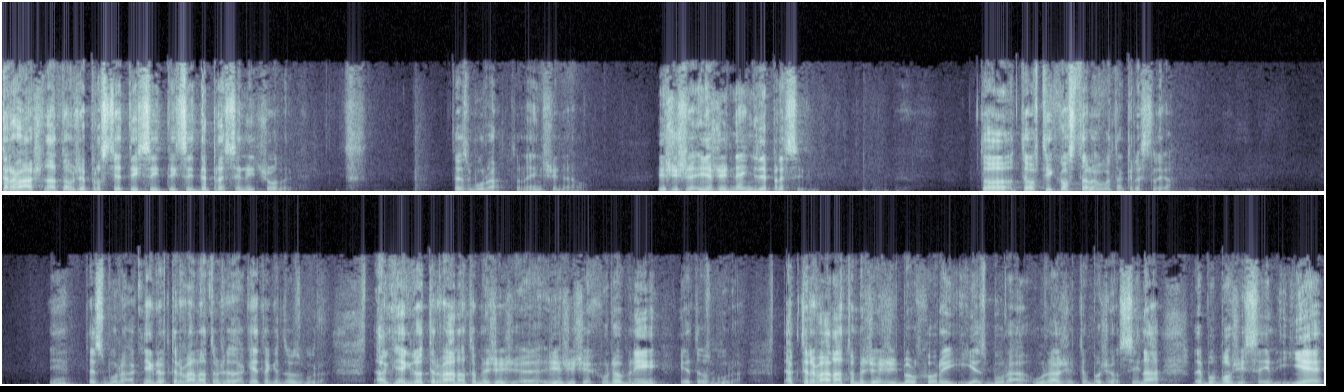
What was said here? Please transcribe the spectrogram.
trváš na tom, že prostě ty jsi, ty jsi depresivní člověk. To je zbura, to není jiného. Ježíš, Ježíš není depresivní. To, to v těch kostelech ho tak kreslí. Ne, to je zbura. Ak někdo trvá na tom, že tak je, tak je to zbura. Ak někdo trvá na tom, že Ježíš je chudobný, je to zbura. Ak trvá na tom, že Ježíš byl chorý, je zbura a uráží to Božího syna, lebo Boží syn je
